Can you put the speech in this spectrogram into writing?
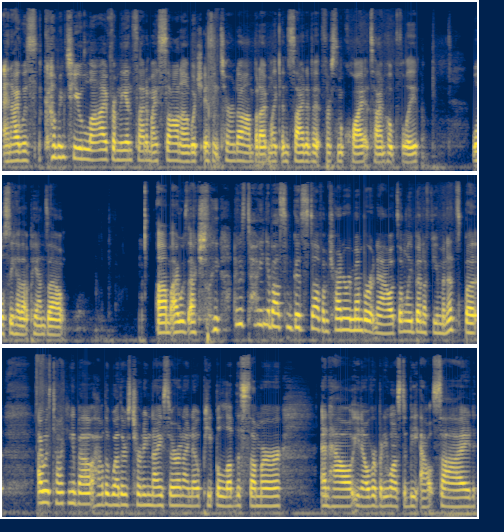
And I was coming to you live from the inside of my sauna, which isn't turned on, but I'm like inside of it for some quiet time, hopefully. We'll see how that pans out. Um, I was actually I was talking about some good stuff. I'm trying to remember it now. It's only been a few minutes, but I was talking about how the weather's turning nicer and I know people love the summer and how, you know, everybody wants to be outside.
